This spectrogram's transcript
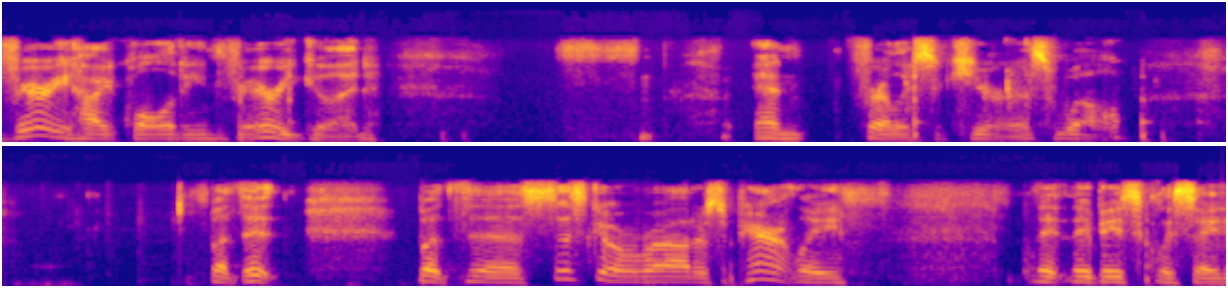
very high quality and very good, and fairly secure as well. But the but the Cisco routers apparently they they basically say,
